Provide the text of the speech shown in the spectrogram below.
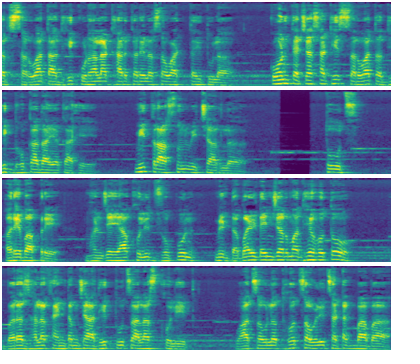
तर सर्वात आधी कुणाला ठार करेल असं वाटतंय तुला? कोण त्याच्यासाठी सर्वात अधिक धोकादायक आहे? मी त्रासून विचारलं. तूच. अरे बापरे म्हणजे या खोलीत झोपून मी डबल डेंजरमध्ये होतो? बरं झालं फॅन्टमच्या आधी तूच आलास खोलीत. वाचवलं थो हो चवळी चटक बाबा.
